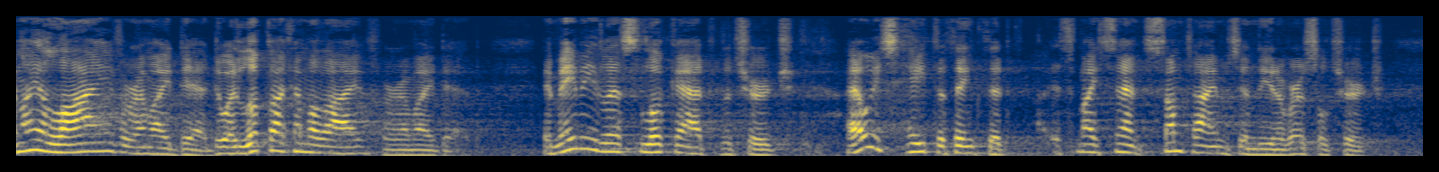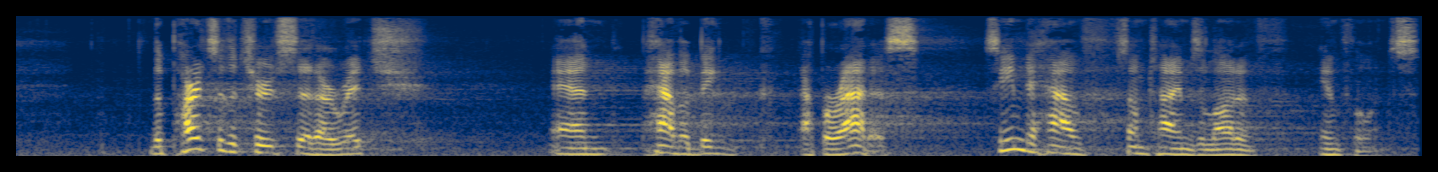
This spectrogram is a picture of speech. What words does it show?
Am I alive or am I dead? Do I look like I'm alive or am I dead? And maybe let's look at the church. I always hate to think that it's my sense sometimes in the Universal Church, the parts of the church that are rich and have a big apparatus seem to have sometimes a lot of influence.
